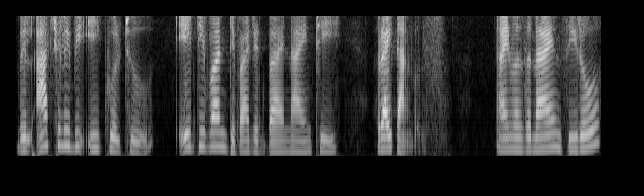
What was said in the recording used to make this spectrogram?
will actually be equal to 81 divided by 90 right angles. 9 ones are 9, 0,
